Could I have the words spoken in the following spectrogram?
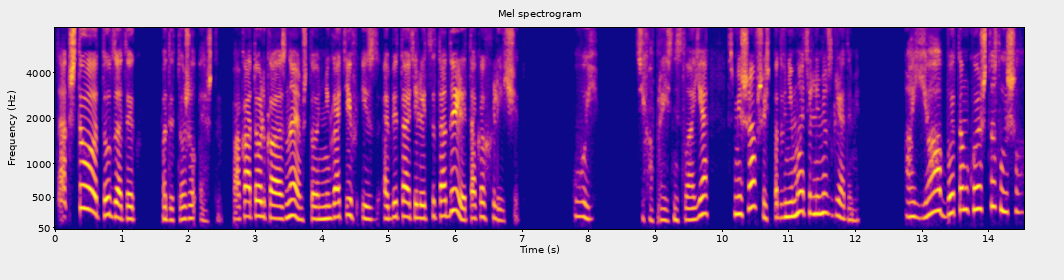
«Так что тут затык», — подытожил Эштон. «Пока только знаем, что негатив из обитателей цитадели так и хлещет». «Ой», — тихо произнесла я, смешавшись под внимательными взглядами. «А я об этом кое-что слышала».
